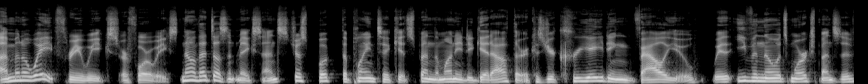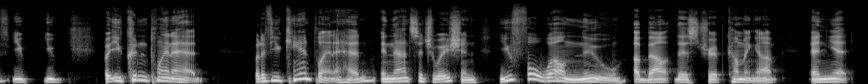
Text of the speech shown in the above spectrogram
I'm going to wait three weeks or four weeks. No, that doesn't make sense. Just book the plane ticket, spend the money to get out there because you're creating value, even though it's more expensive. You, you, but you couldn't plan ahead. But if you can plan ahead in that situation, you full well knew about this trip coming up and yet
